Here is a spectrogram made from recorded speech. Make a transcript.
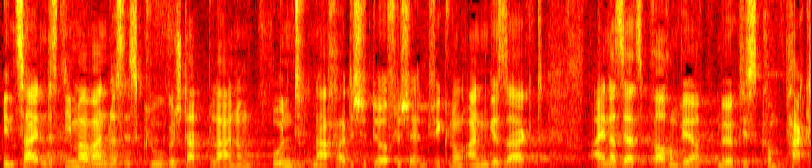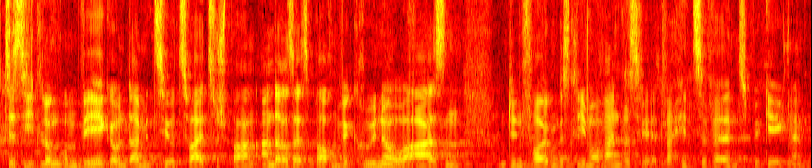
In Zeiten des Klimawandels ist kluge Stadtplanung und nachhaltige dörfliche Entwicklung angesagt. Einerseits brauchen wir möglichst kompakte Siedlungen, um Wege und damit CO2 zu sparen. Andererseits brauchen wir grüne Oasen, um den Folgen des Klimawandels wie etwa Hitzewellen zu begegnen.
